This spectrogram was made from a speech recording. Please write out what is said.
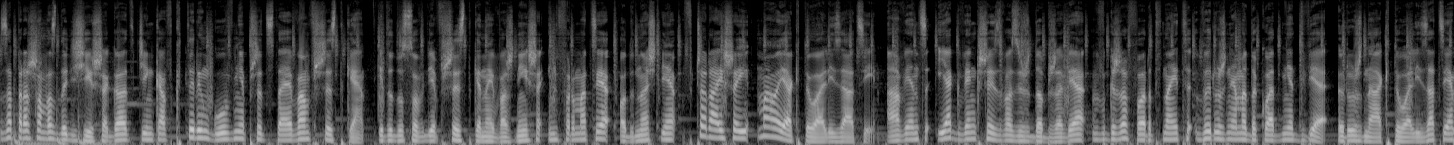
zapraszam was do dzisiejszego odcinka, w którym głównie przedstawię wam wszystkie, i to dosłownie wszystkie najważniejsze informacje odnośnie wczorajszej małej aktualizacji. A więc, jak większość z was już dobrze wie, w grze Fortnite wyróżniamy dokładnie dwie różne aktualizacje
